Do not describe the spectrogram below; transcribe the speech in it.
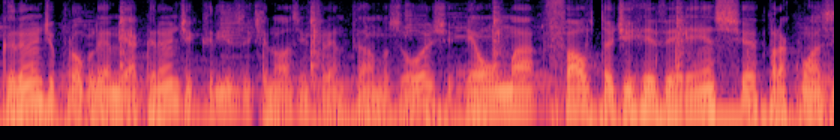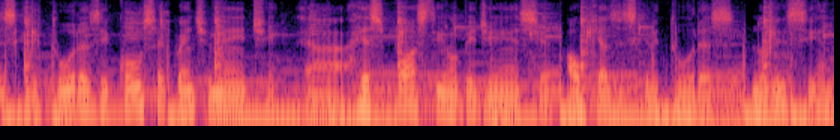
grande problema e a grande crise que nós enfrentamos hoje é uma falta de reverência para com as Escrituras e, consequentemente, a resposta em obediência ao que as Escrituras nos ensinam.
